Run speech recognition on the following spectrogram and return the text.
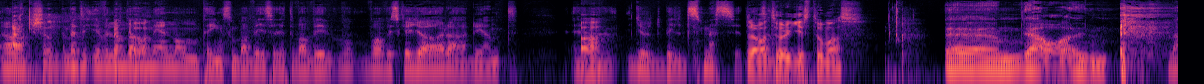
Ja, Action. Men jag vill ändå ha med någonting som bara visar lite vad vi, vad, vi ska göra rent eh, Ja. ljudbildsmässigt. Dramaturgiskt, Thomas? Ehm, ja, Va?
